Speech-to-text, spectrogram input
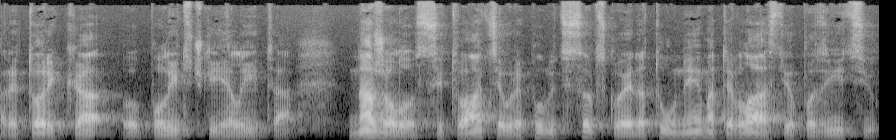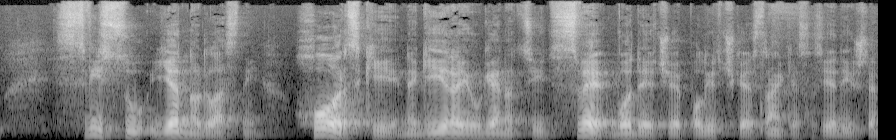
retorika političkih elita. Nažalost, situacija u Republici Srpskoj je da tu nemate vlast i opoziciju. Svi su jednoglasni horski negiraju genocid. Sve vodeće političke stranke sa sjedištem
